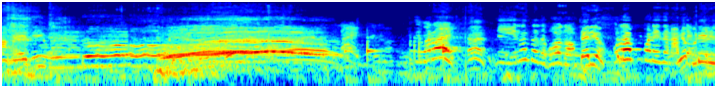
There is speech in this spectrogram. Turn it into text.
அமைதி உண்டோ இதுவரை ஆ, நீ இருந்தது போதும் தெரியும். புறப்படி இந்த நாட்டை எப்படி நீ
